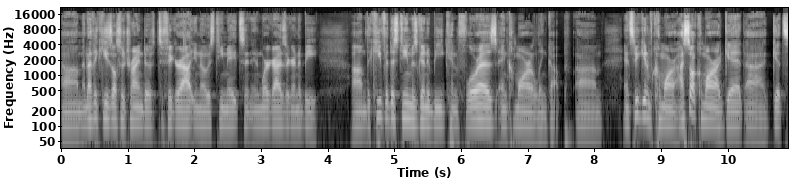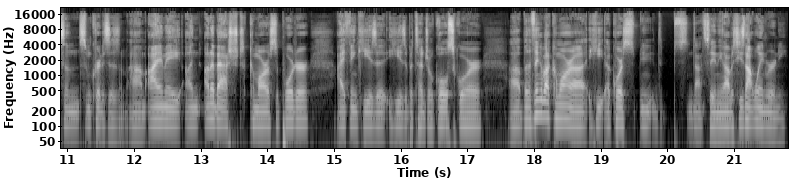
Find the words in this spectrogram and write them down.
Um, and I think he's also trying to, to figure out, you know, his teammates and, and where guys are going to be. Um, the key for this team is going to be can Flores and Kamara link up. Um, and speaking of Kamara, I saw Kamara get uh, get some some criticism. Um, I am a un- unabashed Kamara supporter. I think he is a he is a potential goal scorer. Uh, but the thing about Kamara, he of course not saying the obvious, he's not Wayne Rooney.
